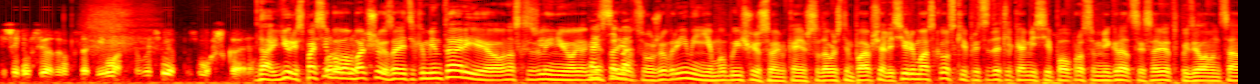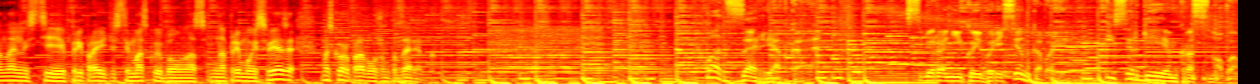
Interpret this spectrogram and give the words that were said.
И с этим связана, кстати, и массовая смертность мужская. Да, Юрий, спасибо вам большое за эти комментарии. У нас, к сожалению, не Спасибо. остается уже времени. Мы бы еще с вами, конечно, с удовольствием пообщались. Юрий Московский, председатель комиссии по вопросам миграции Совета по делам национальности при правительстве Москвы был у нас на прямой связи. Мы скоро продолжим подзарядку. Подзарядка с Вероникой Борисенковой и Сергеем Красновым.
